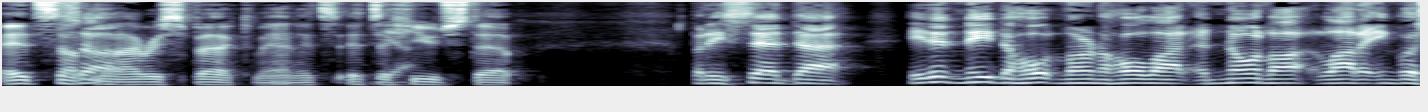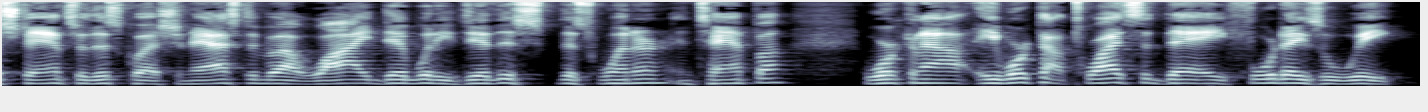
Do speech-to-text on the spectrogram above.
It's something so, I respect, man. It's it's a yeah. huge step. But he said uh, he didn't need to hold, learn a whole lot and know a lot, a lot, of English to answer this question. I asked him about why he did what he did this this winter in Tampa, working out. He worked out twice a day, four days a week,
